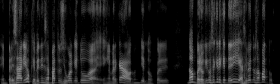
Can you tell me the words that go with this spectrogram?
empresarios que venden zapatos igual que tú ah, en el mercado. No entiendo. No, pero ¿qué cosa quieres que te diga si vendo zapatos?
